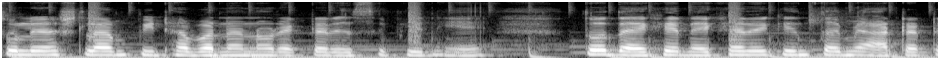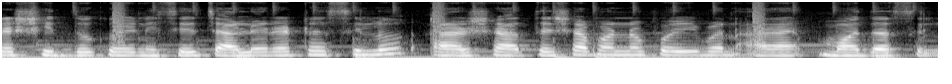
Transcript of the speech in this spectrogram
চলে আসলাম পিঠা বানানোর একটা রেসিপি নিয়ে। তো দেখেন, এখানে কিন্তু আমি আটাটা সিদ্ধ করে নিয়েছি। চালের আটা ছিল আর সাথে সামান্য পরিমাণ ময়দা ছিল।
